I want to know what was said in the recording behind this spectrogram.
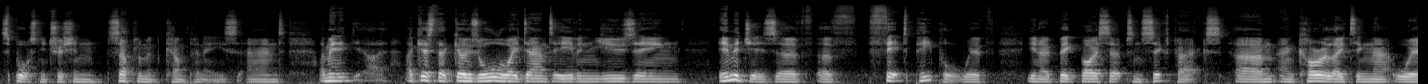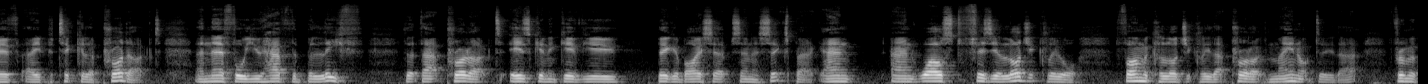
sports nutrition supplement companies. And I mean, I guess that goes all the way down to even using images of, of fit people with you know big biceps and six packs um, and correlating that with a particular product. And therefore you have the belief that that product is going to give you bigger biceps and a six pack. And and whilst physiologically or pharmacologically that product may not do that from a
